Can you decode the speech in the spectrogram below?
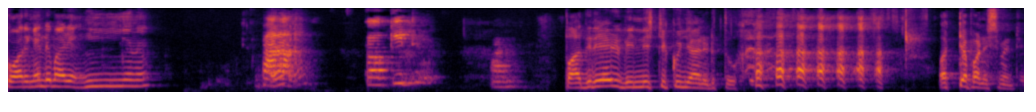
കൊരങ്ങന്റെ മാതിരി ഇങ്ങനെ. പതിനേഴ് വിന്നിസ്റ്റിക്കും ഞാൻ എടുത്തു ഒറ്റ പണിഷ്മെന്റ്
